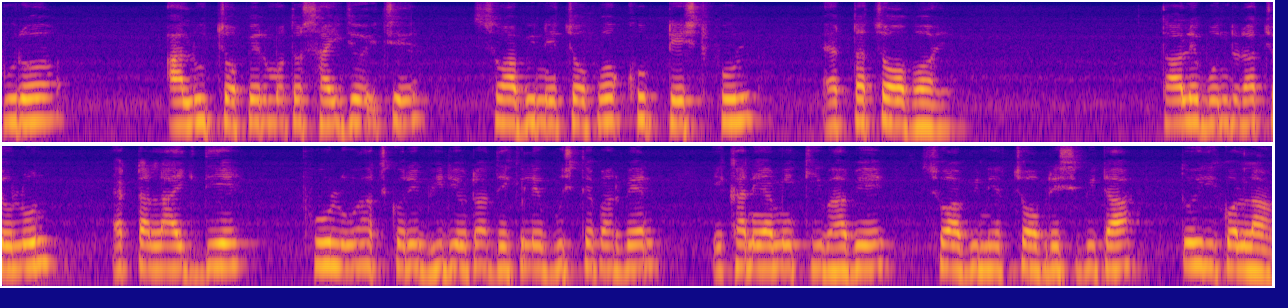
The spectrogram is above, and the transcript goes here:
পুরো আলু চপের মতো সাইজ হয়েছে। সোয়াবিনের চপও খুব টেস্টফুল একটা চপ হয়। তাহলে বন্ধুরা চলুন একটা লাইক দিয়ে ফুল ওয়াচ করে ভিডিওটা দেখলে বুঝতে পারবেন এখানে আমি কীভাবে সোয়াবিনের চপ রেসিপিটা তৈরি করলাম।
